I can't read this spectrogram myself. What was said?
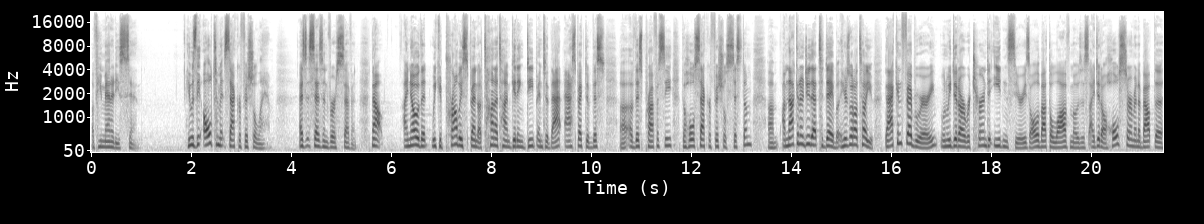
of humanity's sin. He was the ultimate sacrificial lamb, as it says in verse 7. Now, I know that we could probably spend a ton of time getting deep into that aspect of this, uh, of this prophecy, the whole sacrificial system. Um, I'm not going to do that today, but here's what I'll tell you. Back in February, when we did our Return to Eden series, all about the law of Moses, I did a whole sermon about the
